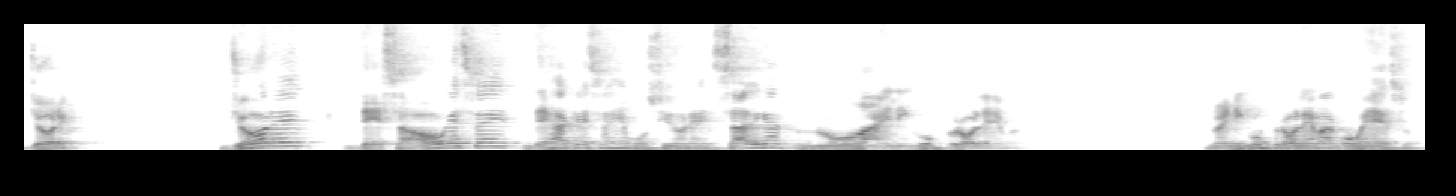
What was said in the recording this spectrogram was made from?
llore. Llore, desahógese, deja que esas emociones salgan, no hay ningún problema. No hay ningún problema con eso.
